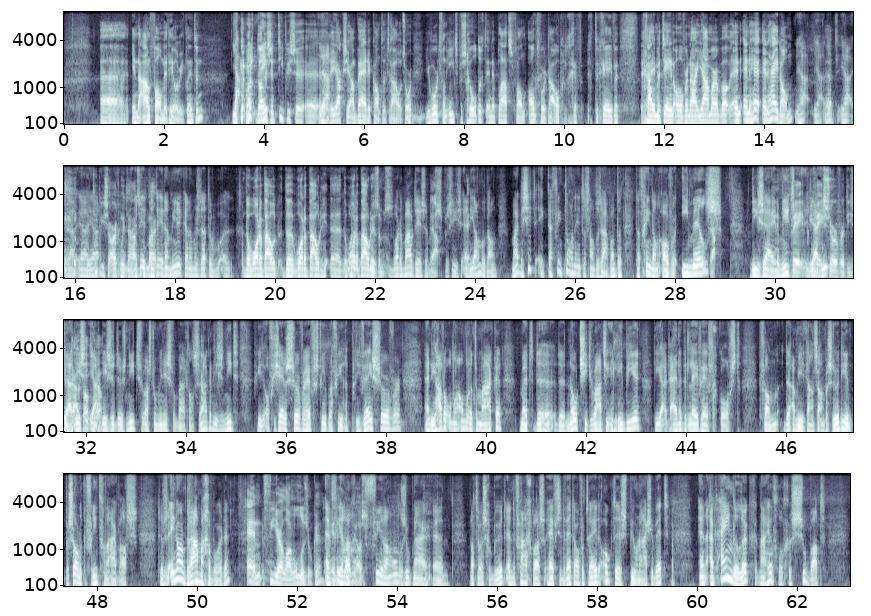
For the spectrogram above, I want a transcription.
eh, in de aanval met Hillary Clinton. Ja, Dat is een typische eh, Ja. reactie aan beide kanten trouwens hoor. Je wordt van iets beschuldigd en in plaats van antwoord daarop ge- te geven, ga je meteen over naar ja, maar wat, en, en, he- en hij dan? Ja, ja, dat, ja, ja, ja, ja. Typische argumentatie, dat maar- in Amerika noemen ze dat de eh, De what about, de what about, eh, de whataboutisms. whataboutisms, Ja. precies. En die ander dan. Maar er zit, ik, dat vind ik toch een interessante zaak. Want dat, dat ging dan over e-mails. Die zij In een niet. privé- die ze ja, thuis die ze, had, ja, ja. die ze dus niet, zoals toen minister van Buitenlandse Zaken, die ze niet via de officiële server heeft verstuurd, maar via de privé-server. En die hadden onder andere te maken met de, de noodsituatie in Libië, die uiteindelijk het leven heeft gekost van de Amerikaanse ambassadeur, die een persoonlijke vriend van haar was. Dus een enorm drama geworden. En vier jaar lang onderzoek hè, En vier lang, vier lang onderzoek naar eh, wat er was gebeurd. En de vraag was, heeft ze de wet overtreden? Ook de spionagewet. En uiteindelijk, na heel veel gesoebat...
